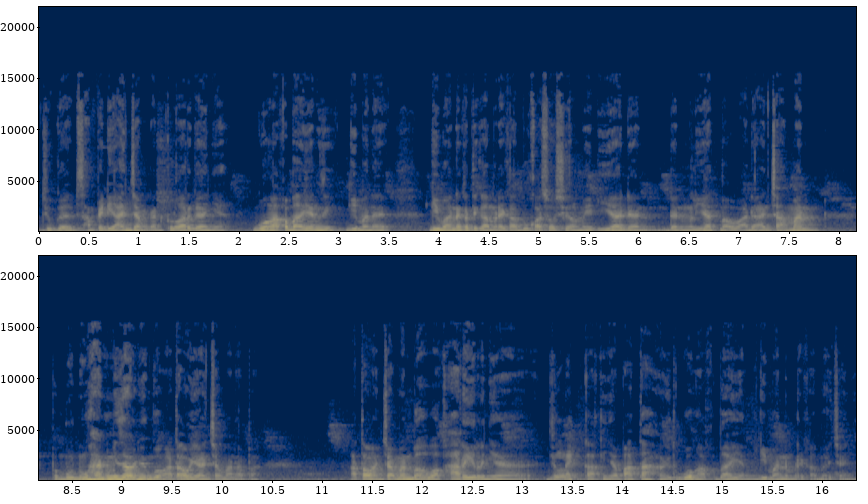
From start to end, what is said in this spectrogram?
juga sampai diancam kan keluarganya. Gue nggak kebayang sih gimana gimana ketika mereka buka sosial media dan dan ngelihat bahwa ada ancaman pembunuhan misalnya, gue nggak tahu ya ancaman apa atau ancaman bahwa karirnya jelek kakinya patah gitu. Gue nggak kebayang gimana mereka bacanya.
